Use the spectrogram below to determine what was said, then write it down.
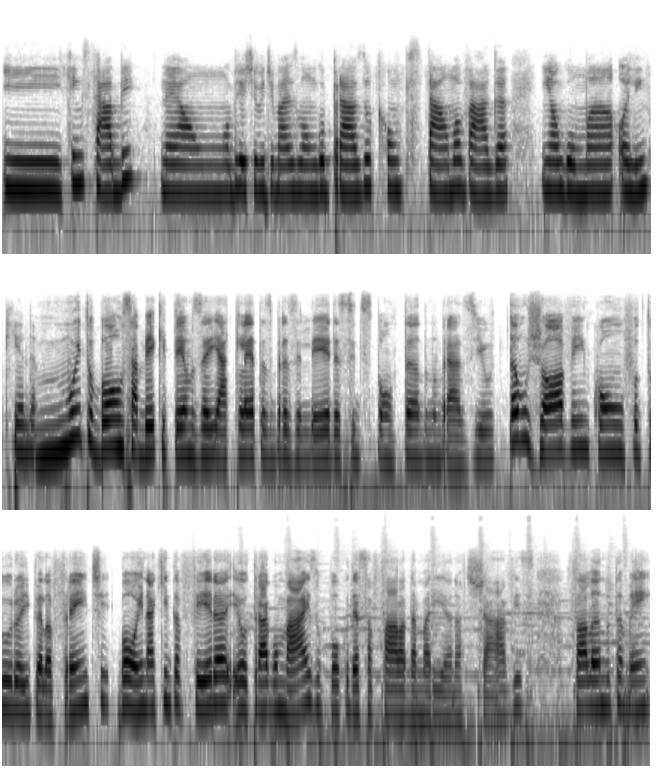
E quem sabe né, a um objetivo de mais longo prazo, conquistar uma vaga em alguma Olimpíada. Muito bom saber que temos aí atletas brasileiras se despontando no Brasil, tão jovem, com um futuro aí pela frente. Bom, e na quinta-feira eu trago mais um pouco dessa fala da Mariana Chaves, falando também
